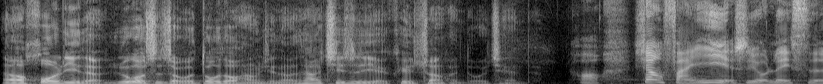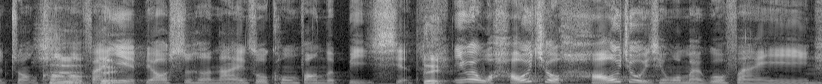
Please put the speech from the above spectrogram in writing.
呃，获利的，如果是走个多头行情呢，它其实也可以赚很多钱的。好像反一也是有类似的状况哈，反一也比较适合拿来做空方的避险。对，因为我好久好久以前我买过反一，嗯，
